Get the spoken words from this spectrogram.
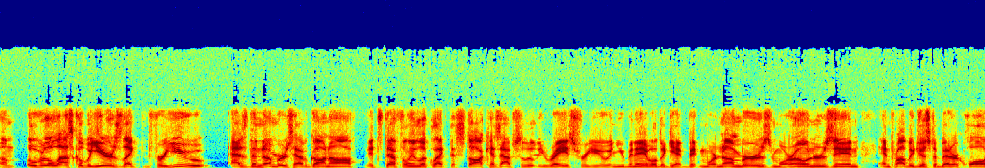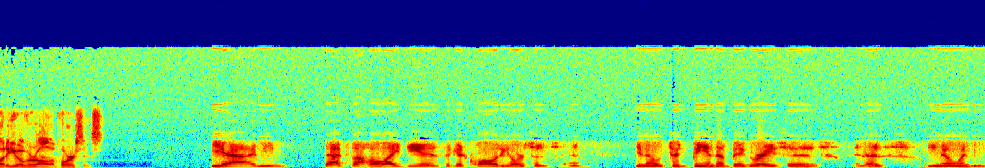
um, over the last couple years, like for you, as the numbers have gone off, it's definitely looked like the stock has absolutely raised for you, and you've been able to get a bit more numbers, more owners in, and probably just a better quality overall of horses. Yeah, I mean that's the whole idea is to get quality horses, and you know to be in the big races. And as you know, when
